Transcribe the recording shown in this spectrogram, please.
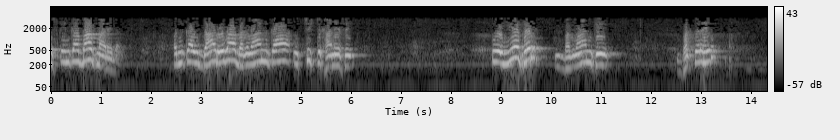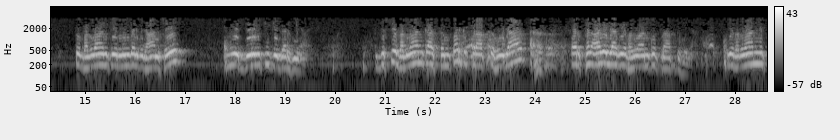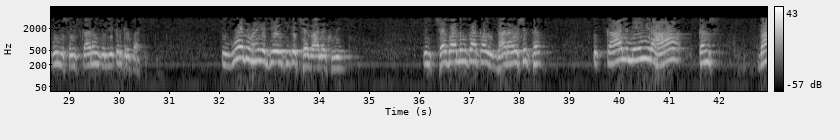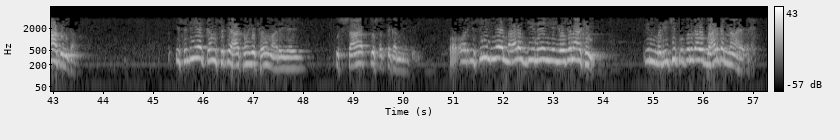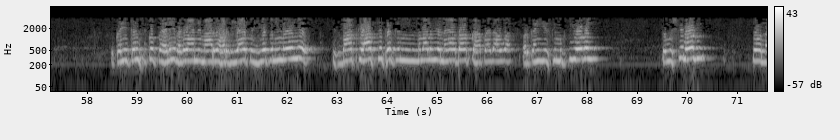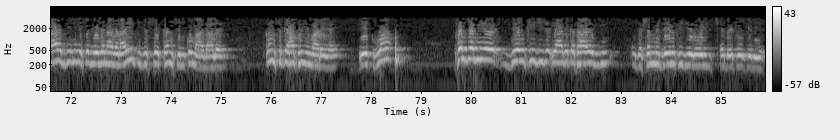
इसके इनका बाप मारेगा और इनका उद्धार होगा भगवान का उच्छिष्ट खाने से। तो ये फिर भगवान के भक्त रहे। तो भगवान के मंगल विधान से ये देवकी के गर्भ में आए। जिससे भगवान का संपर्क प्राप्त हो जाए और फिर आगे जाके भगवान को प्राप्त हो जाए। ये भगवान ने पूर्व संस्कारों को लेकर कृपा की। तो वो जो है ये देवकी के छह बालक हुए। इन छह बालों का का उद्धार आवश्यक था। तो काल में ही रहा कंस, बाप इनका। इसलिए कंस के हाथों ये छह मारे गए। उस साप को सत्य करने के लिए। और इसीलिए नारद जी ने ये योजना की इन मरीची पुत्र का उद्धार करना है। तो कहीं कंस को पहले ही भगवान ने मार हर दिया तो ये तो नहीं मरेंगे। इस बाप के हाथ से फिर न मालूम ये नया बाप कहाँ पैदा हुआ और कहीं इसकी मुक्ति हो गई। तो मुश्किल होगी। तो नारद जी ने ये सब योजना बनाई कि जिससे कंस इनको मार डाले। कंस के हाथों ये मारे गए। एक हुआ फिर जब ये देवकी जी याद कथा आएगी दशम में देवकी जी रोई छह बेटों के लिए,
